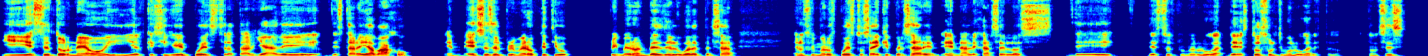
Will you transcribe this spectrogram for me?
Y este torneo y el que sigue, pues tratar ya de, de estar ahí abajo. Em, ese es el primer objetivo. Primero, en vez de lugar de pensar en los primeros puestos, hay que pensar en, en alejarse de, los, de, de, estos primeros lugares, de estos últimos lugares, perdón. Entonces,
